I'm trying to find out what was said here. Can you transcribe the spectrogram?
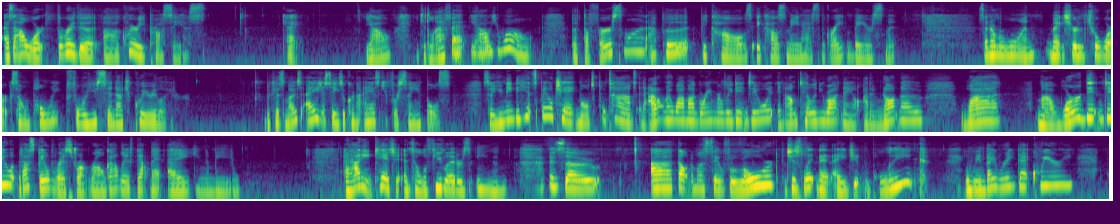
as I worked through the uh, query process. Okay y'all. You can laugh at me all you want. But the first one I put because it caused me to have some great embarrassment. So, number one, make sure that your work's on point before you send out your query letter. Because most agencies are going to ask you for samples. So you need to hit spell check multiple times. And I don't know why my Grammarly didn't do it. And I'm telling you right now, I do not know why my word didn't do it, but I spelled restaurant wrong. I left out that A in the middle and I didn't catch it until a few letters in. And so I thought to myself, Lord, just let that agent blink. And when they read that query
